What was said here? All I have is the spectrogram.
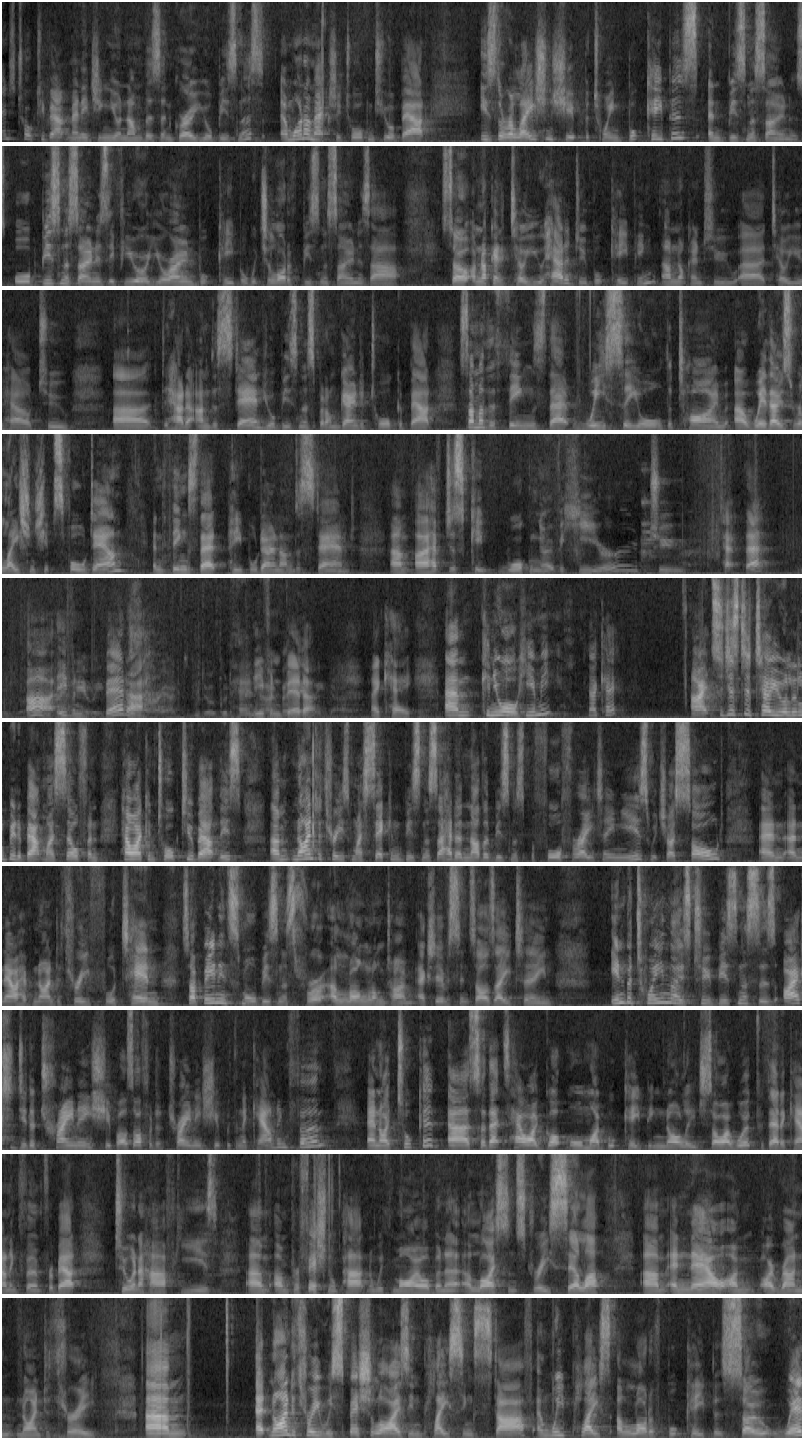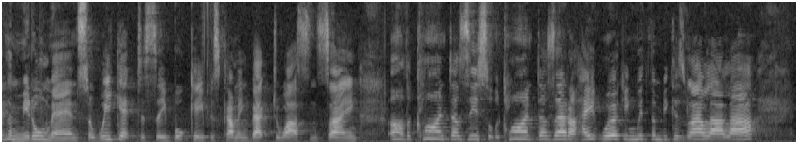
going to talk to you about managing your numbers and grow your business. And what I'm actually talking to you about is the relationship between bookkeepers and business owners, or business owners if you're your own bookkeeper, which a lot of business owners are. So I'm not going to tell you how to do bookkeeping. I'm not going to uh, tell you how to uh, how to understand your business, but I'm going to talk about some of the things that we see all the time uh, where those relationships fall down and things that people don't understand. Um, I have to just keep walking over here to tap that. Ah, even better. Sorry, I didn't do a good hand Even better. There we go. Okay. Um, can you all hear me? Okay. All right, so just to tell you a little bit about myself and how I can talk to you about this, um, 9 to 3 is my second business. I had another business before for 18 years, which I sold, and, and now I have 9 to 3 for 10. So I've been in small business for a long, long time, actually ever since I was 18. In between those two businesses, I actually did a traineeship. I was offered a traineeship with an accounting firm and I took it. Uh, so that's how I got all my bookkeeping knowledge. So I worked with that accounting firm for about two and a half years. Um, I'm a professional partner with MYOB and a, a licensed reseller. Um, and now I'm, I run 9 to 3. Um, at 9 to 3 we specialise in placing staff and we place a lot of bookkeepers. So we're the middleman so we get to see bookkeepers coming back to us and saying, oh the client does this or the client does that, I hate working with them because la la la.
